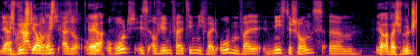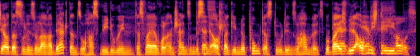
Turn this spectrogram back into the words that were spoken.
Ja, ich wünsche dir auch, noch nicht. Also Ja, ja. Ro- Rot ist auf jeden Fall ziemlich weit oben, weil nächste Chance. Ähm, ja, aber ich wünsche dir auch, dass du den Solarer Berg dann so hast, wie du ihn. Das war ja wohl anscheinend so ein bisschen Das- der ausschlaggebende Punkt, dass du den so haben willst. Wobei ich will auch der nicht fällt die. Raus.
